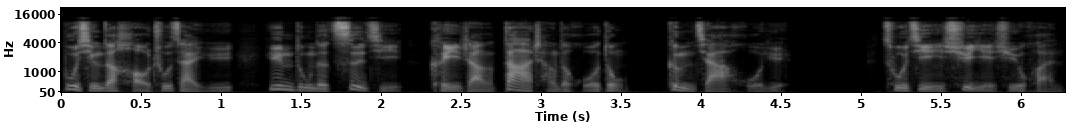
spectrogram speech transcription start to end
步行的好处在于，运动的刺激可以让大肠的活动更加活跃，促进血液循环。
